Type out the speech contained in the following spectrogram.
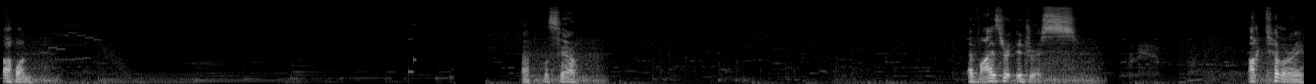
Top one. Uh, let's go. Advisor Idris. Artillery.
